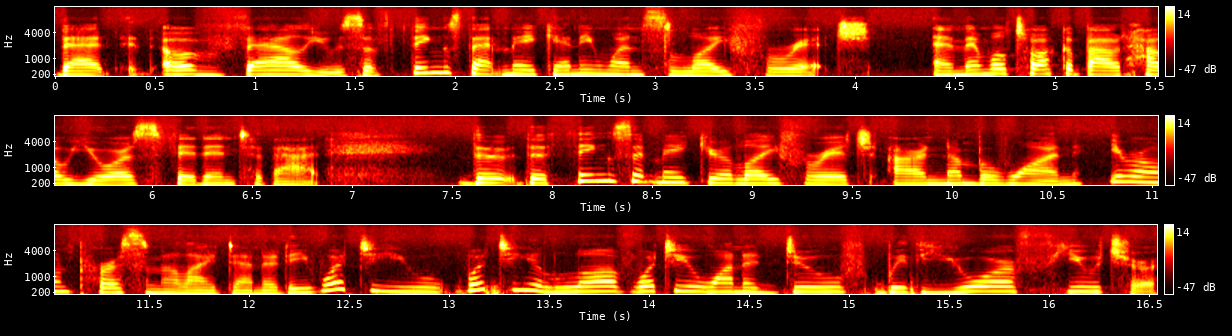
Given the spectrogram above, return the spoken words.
that of values of things that make anyone's life rich and then we'll talk about how yours fit into that. The, the things that make your life rich are number one your own personal identity. What do you what do you love? What do you want to do with your future?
